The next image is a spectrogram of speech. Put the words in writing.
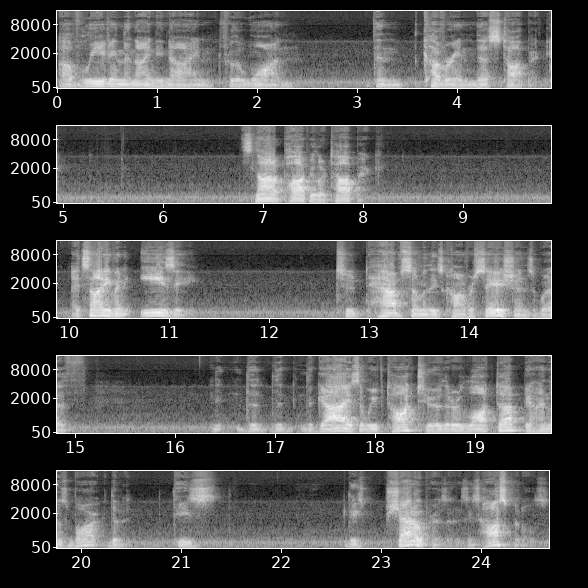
of leaving the 99 for the one than covering this topic. It's not a popular topic. It's not even easy to have some of these conversations with the, the, the guys that we've talked to that are locked up behind those bar the, these these shadow prisons these hospitals.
